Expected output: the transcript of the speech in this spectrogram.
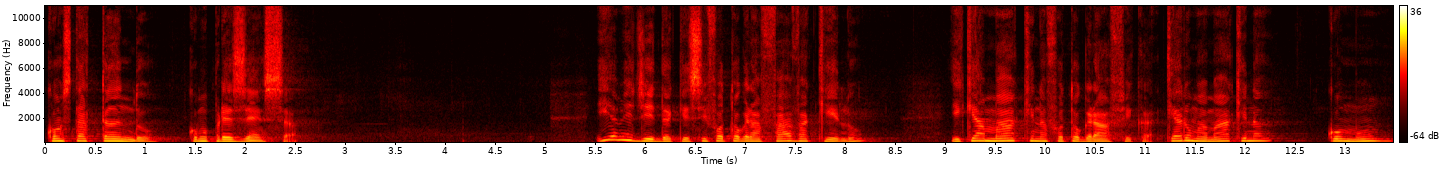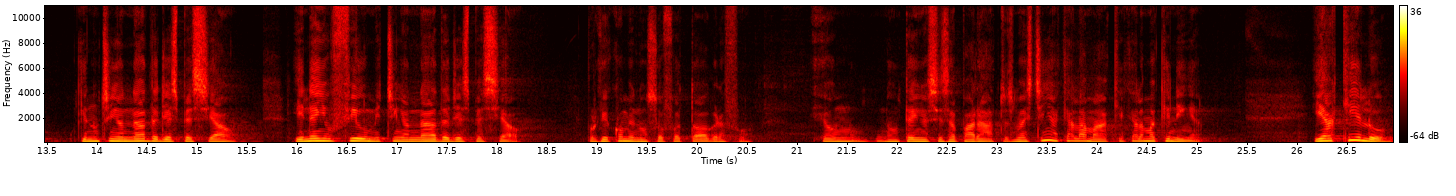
constatando como presença. E à medida que se fotografava aquilo, e que a máquina fotográfica, que era uma máquina comum, que não tinha nada de especial, e nem o filme tinha nada de especial, porque, como eu não sou fotógrafo, eu não tenho esses aparatos, mas tinha aquela máquina, aquela maquininha. E aquilo,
